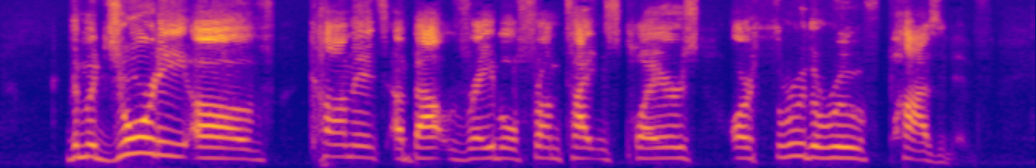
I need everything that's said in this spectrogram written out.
the majority of comments about Vrabel from Titans players are through the roof positive.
